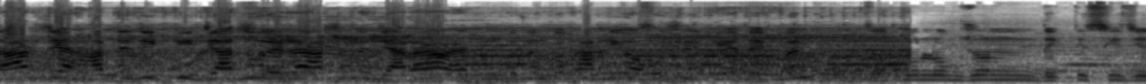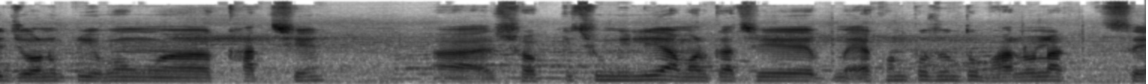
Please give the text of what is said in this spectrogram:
তার যে হাতে যে কি জাদু এটা আসলে যারা এখন পর্যন্ত খাননি, অবশ্যই খেয়ে দেখবেন। যত লোকজন দেখতেছি যে জনপ্রিয় এবং খাচ্ছে সব কিছু মিলিয়ে আমার কাছে এখন পর্যন্ত ভালো লাগছে।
